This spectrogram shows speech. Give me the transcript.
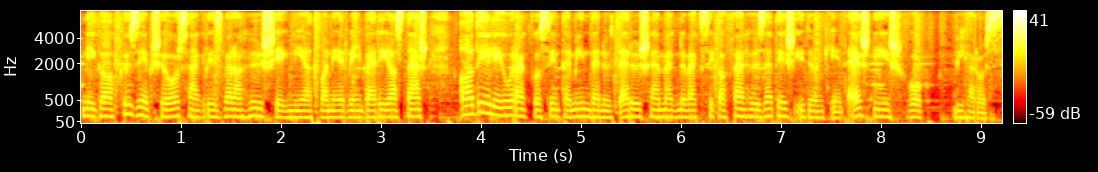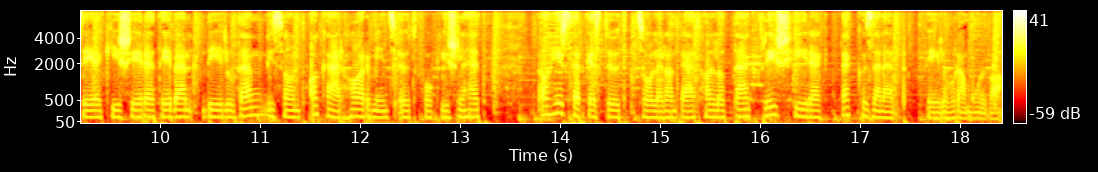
míg a középső országrészben a hőség miatt van érvényben riasztás. A déli óráktól szinte mindenütt erősen megnövekszik a felhőzet, és időnként esni is fog, viharos szél kíséretében, délután viszont akár 35 fok is lehet. A hírszerkesztőt Czoller Andrát hallották, friss hírek legközelebb fél óra múlva.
